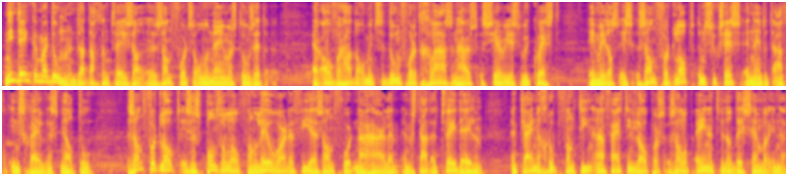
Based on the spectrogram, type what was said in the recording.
Niet denken, maar doen. Dat dachten twee Za- Zandvoortse ondernemers... toen ze het erover hadden om iets te doen voor het glazen huis Serious Request. Inmiddels is Zandvoort loopt een succes... en neemt het aantal inschrijvingen snel toe. Zandvoort loopt is een sponsorloop van Leeuwarden via Zandvoort naar Haarlem... en bestaat uit twee delen. Een kleine groep van 10 à 15 lopers zal op 21 december... in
